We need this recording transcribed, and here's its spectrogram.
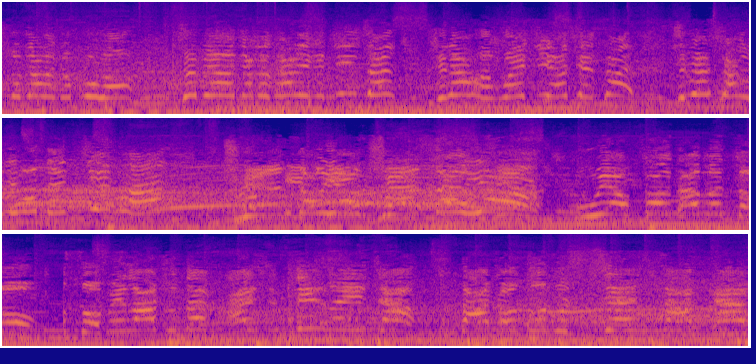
机会，看到直接输掉了个布隆，这边又加克开了一个金身，质量很危急，要减赛，这边上联盟能接盘，全都要全都要，不要放他们走。左边拉出但还是定了一下，大招做出先拿杆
